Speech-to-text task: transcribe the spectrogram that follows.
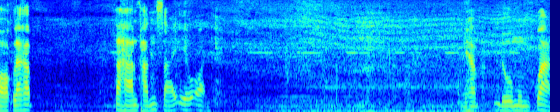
ออกแล้วครับ ทหารผันสายเอวอ่อน นี่ครับ ดูมุมกว้าง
